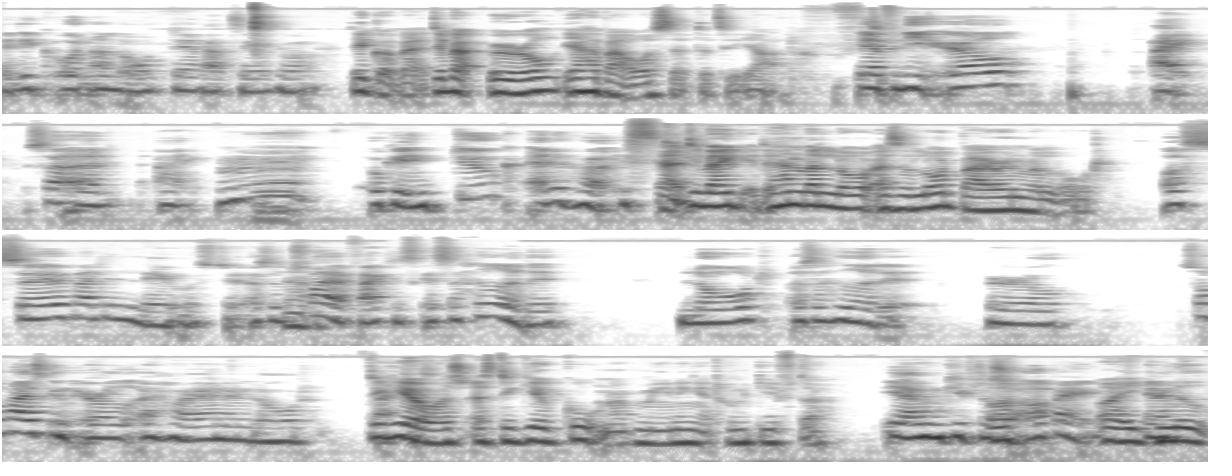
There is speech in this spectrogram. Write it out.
Er det ikke under Lord? Det er jeg ret sikker på. Det kan godt være. Det var Earl. Jeg har bare oversat det til Jarl. Ja, fordi Earl... Ej, så er... Ej, mm, okay, en duke er det højeste. Ja, de var ikke, han var Lord, altså Lord Byron var Lord. Og Sir var det laveste. Og så Ja. tror jeg faktisk, at så hedder det Lord, og så hedder det Earl. Jeg tror faktisk, en Earl er højere end en Lord. Det giver jo faktisk. også, altså det giver jo god nok mening, at hun gifter, Ja, hun gifter sig Og- opad. og ikke ja. ned.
